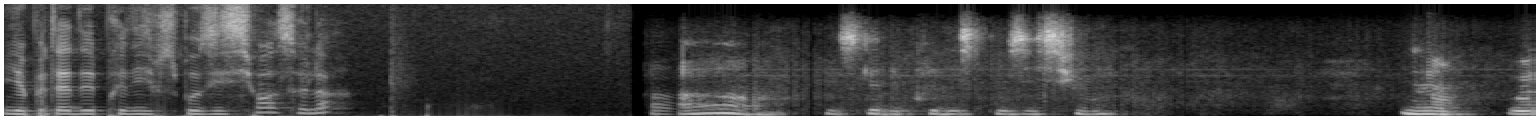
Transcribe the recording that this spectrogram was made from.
il y a peut-être des prédispositions à cela? Ah, est-ce qu'il y a des prédispositions? Non, euh,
